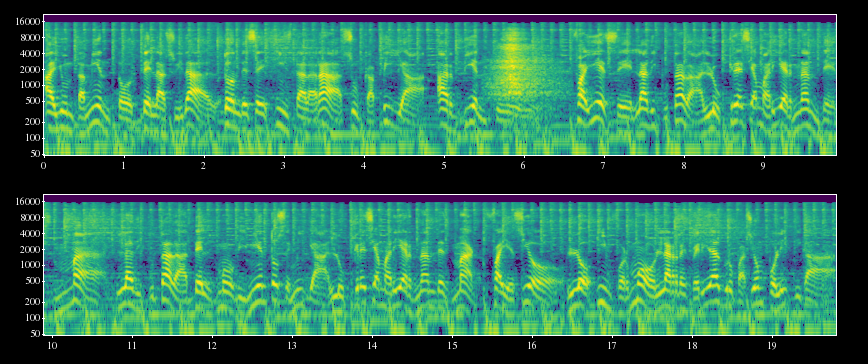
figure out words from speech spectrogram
ayuntamiento de la ciudad, donde se instalará su capilla ardiente fallece la diputada Lucrecia María Hernández Mac. La diputada del Movimiento Semilla, Lucrecia María Hernández Mac, falleció. Lo informó la referida agrupación política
